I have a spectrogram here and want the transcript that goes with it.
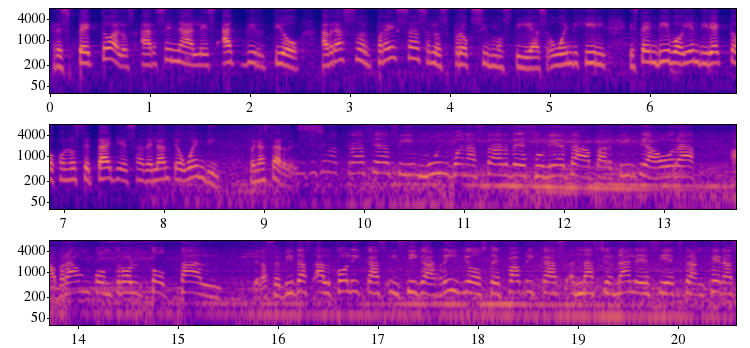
Respecto a los arsenales, advirtió, habrá sorpresas los próximos días. Wendy Hill está en vivo y en directo con los detalles. Adelante, Wendy. Buenas tardes. Muchísimas gracias y muy buenas tardes, Julieta. A partir de ahora habrá un control total de las bebidas alcohólicas y cigarrillos de fábricas nacionales y extranjeras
